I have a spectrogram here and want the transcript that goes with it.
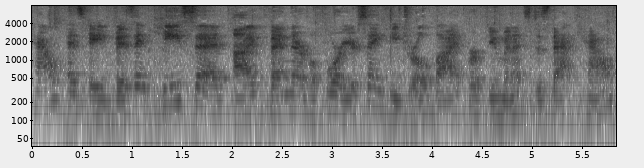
count as a visit? He said, I've been there before. You're saying he drove by for a few minutes. Does that count?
